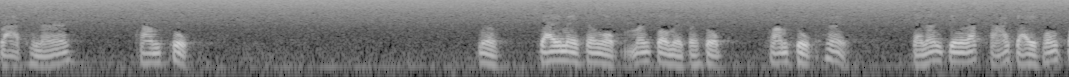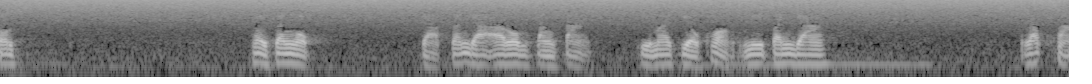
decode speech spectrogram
ปรารถนา ความสุข เมื่อใจไม่สงบมันก็ไม่ประสบ ความสุขให้แต่นั้นจึงรักษาใจของตนให้สงบ จากสัญญาอารมณ์ต่างๆ ที่มาเกี่ยวข้องมีปัญญา รักษา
